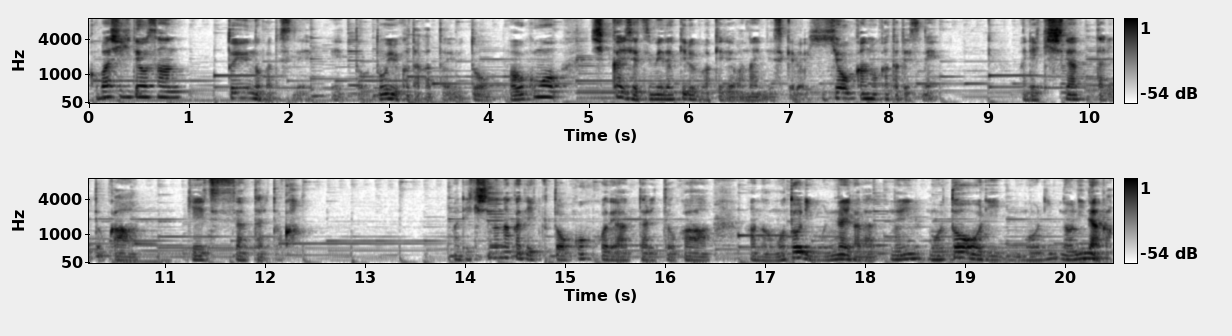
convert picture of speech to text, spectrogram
小橋秀夫さんというのがですね、えーと、どういう方かというと、まあ、僕もしっかり説明できるわけではないんですけど批評家の方ですね、歴史であったりとか芸術であったりとかまあ、歴史の中でいくとゴッホであったりとかあの元織森永だ元織森宣長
